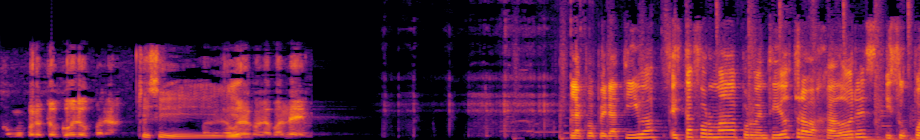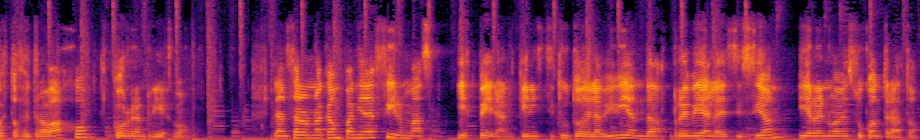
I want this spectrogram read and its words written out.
como protocolo para, Sí, sí. para laburar con la pandemia. La cooperativa está formada por 22 trabajadores y sus puestos de trabajo corren riesgo. Lanzaron una campaña de firmas y esperan que el Instituto de la Vivienda revea la decisión y renueven su contrato.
